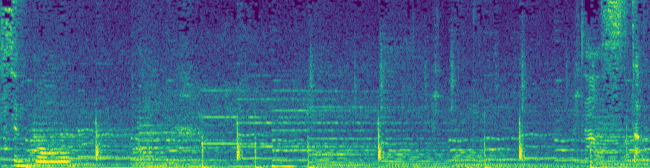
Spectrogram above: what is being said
something simple. Now stuck.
